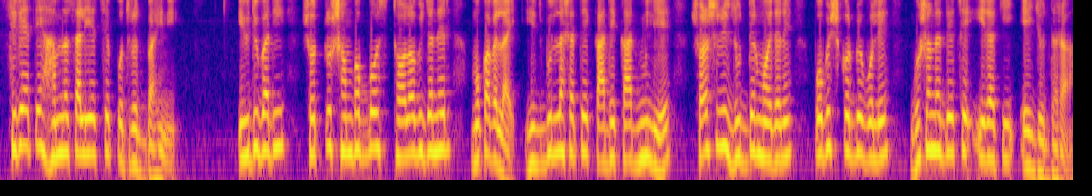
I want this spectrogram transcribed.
সিরিয়াতে হামলা চালিয়েছে প্রতিরোধ বাহিনী। ইহুদিবাদী শত্রু সম্ভাব্য স্থল অভিযানের মোকাবেলায় হিজবুল্লার সাথে কাঁধে কাঁধ মিলিয়ে সরাসরি যুদ্ধের ময়দানে প্রবেশ করবে বলে ঘোষণা দিয়েছে ইরাকি এই যোদ্ধারা।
